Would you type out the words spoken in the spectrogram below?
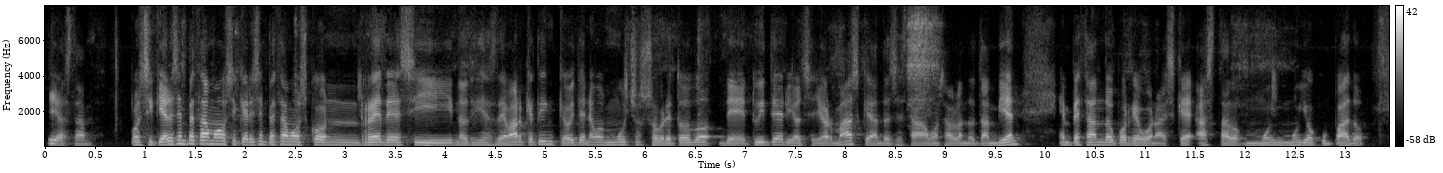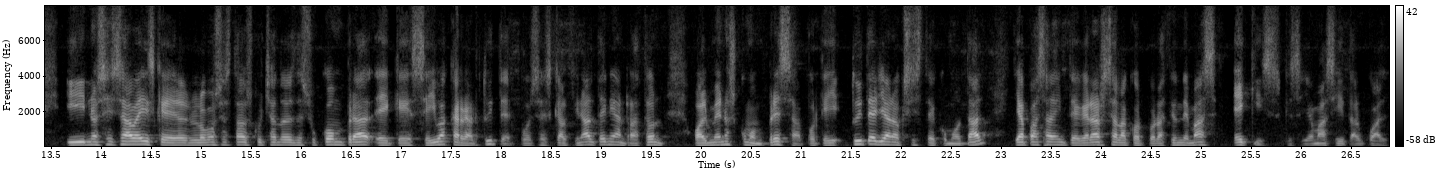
Y ya está. Pues si quieres empezamos, si queréis empezamos con redes y noticias de marketing, que hoy tenemos muchos sobre todo de Twitter y el señor Más, que antes estábamos hablando también, empezando porque bueno, es que ha estado muy muy ocupado. Y no sé si sabéis que lo hemos estado escuchando desde su compra eh, que se iba a cargar Twitter, pues es que al final tenían razón, o al menos como empresa, porque Twitter ya no existe como tal, ya pasa a integrarse a la corporación de Más X, que se llama así tal cual.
